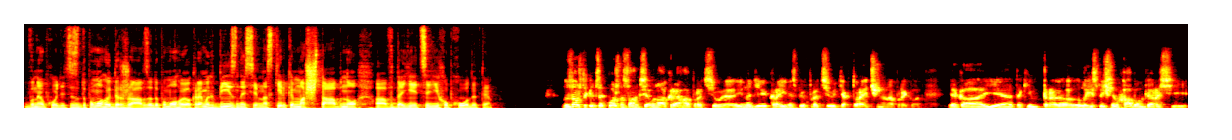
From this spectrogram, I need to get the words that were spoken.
вони обходяться за допомогою держав, за допомогою окремих бізнесів? Наскільки масштабно е, вдається їх обходити? Ну, знову ж таки, це кожна санкція вона окремо працює. Іноді країни співпрацюють, як Туреччина, наприклад, яка є таким логістичним хабом для Росії.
